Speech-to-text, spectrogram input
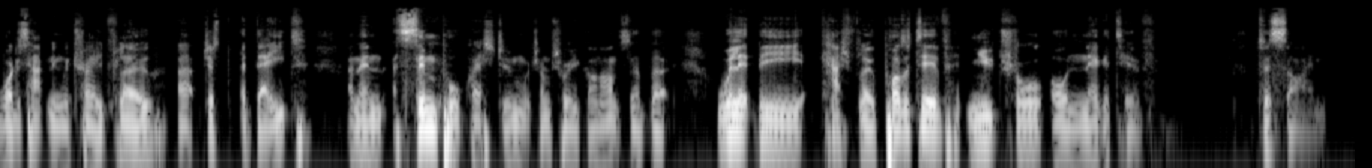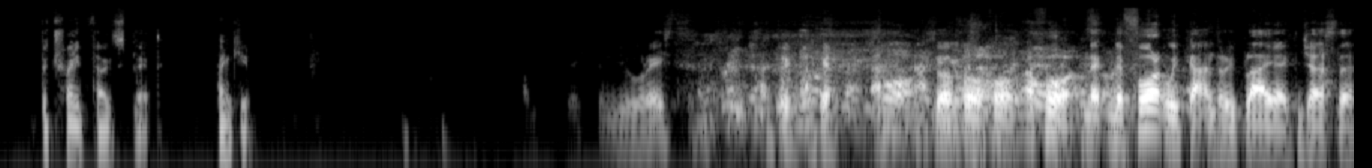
what is happening with trade flow? Uh, just a date, and then a simple question, which I'm sure you can't answer, but will it be cash flow positive, neutral, or negative to sign the trade flow split? Thank you Question you raised? okay. Four. So four, four, uh, four. The, the, four we can't reply. I just uh,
